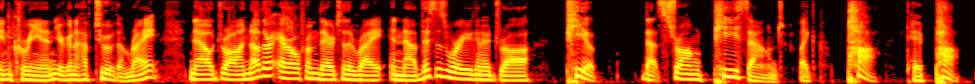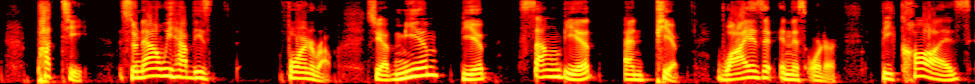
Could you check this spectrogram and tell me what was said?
in Korean, you're going to have two of them, right? Now draw another arrow from there to the right. And now this is where you're going to draw piup, that strong P sound, like pa, te pa, pati. So now we have these four in a row. So you have mium, biup, sang biup, and piup. Why is it in this order? Because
